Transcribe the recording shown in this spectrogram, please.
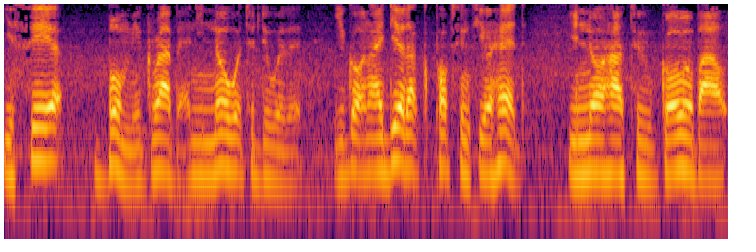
you see it, boom, you grab it and you know what to do with it. You got an idea that pops into your head, you know how to go about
